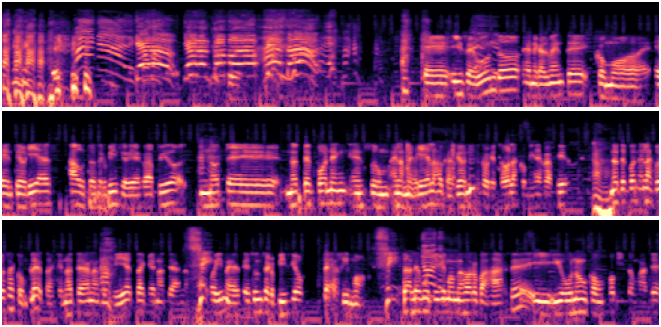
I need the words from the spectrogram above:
¡Quiero! ¡Quiero el piezas! Eh, y segundo, generalmente, como en teoría es autoservicio y es rápido, no te no te ponen en su en la mayoría de las ocasiones, sobre todo las comidas rápidas, no te ponen las cosas completas, que no te dan la servilleta, que no te dan la... Oíme, es- un servicio pésimo. Sale No, muchísimo mejor bajarse y, y uno con un poquito más de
